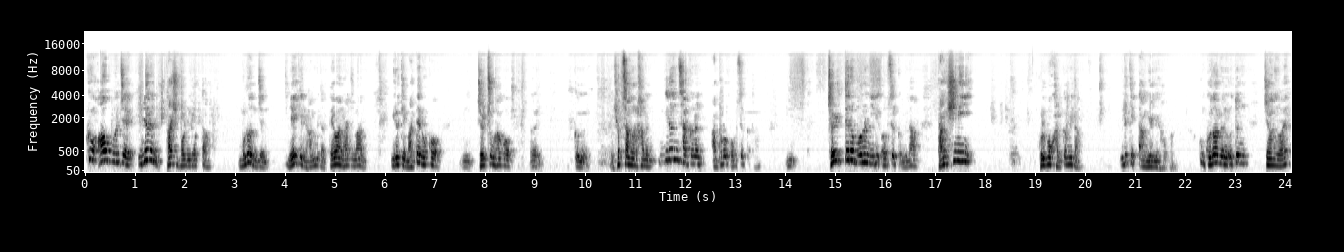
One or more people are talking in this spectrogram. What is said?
그 아홉 번째, 이제는 다시 볼일 없다. 물론 이제 얘기를 합니다. 대화는 하지만 이렇게 맞대놓고 음, 절충하고 어, 그 협상을 하는 이런 사건은 앞으로 없을 거다. 이- 절대로 보는 일이 없을 겁니다. 당신이 굴복할 겁니다. 이렇게 딱 얘기를 하고. 그럼 그 다음에는 어떤 재앙이 와요?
